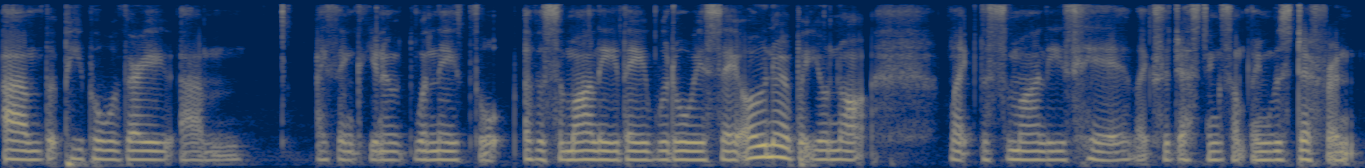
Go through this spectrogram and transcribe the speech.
Um, but people were very, um, I think, you know, when they thought of a Somali, they would always say, oh no, but you're not like the Somalis here, like suggesting something was different.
